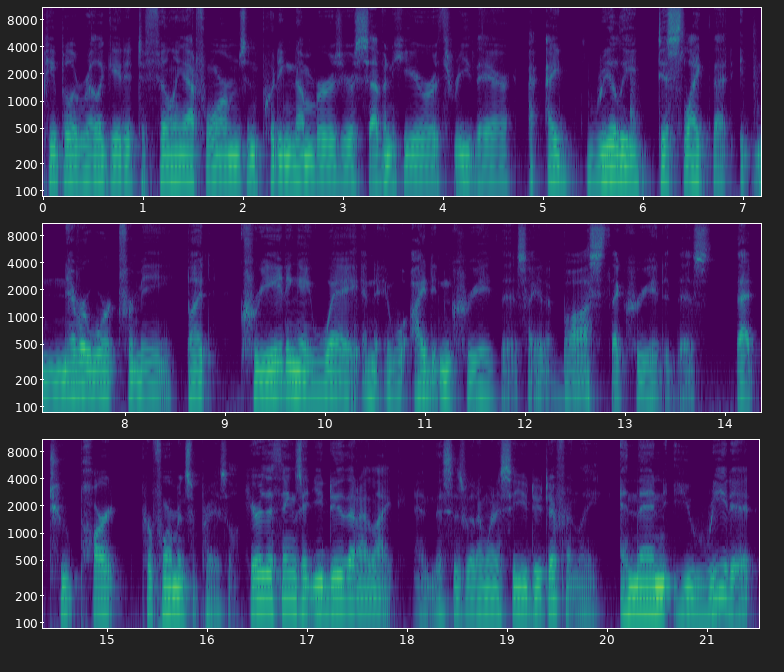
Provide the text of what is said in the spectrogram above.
people are relegated to filling out forms and putting numbers, you're a seven here or three there. I, I really dislike that. It never worked for me, but creating a way, and it, I didn't create this, I had a boss that created this, that two part performance appraisal. Here are the things that you do that I like, and this is what I want to see you do differently. And then you read it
